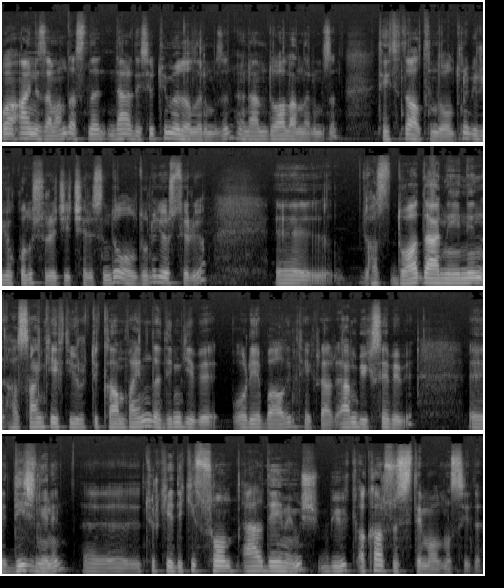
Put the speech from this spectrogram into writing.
Bu aynı zamanda aslında neredeyse tüm odalarımızın, önemli doğal alanlarımızın tehdit altında olduğunu, bir yok oluş süreci içerisinde olduğunu gösteriyor. Ee, Doğa Derneği'nin Hasankeyf'te yürüttüğü kampanyanın da dediğim gibi oraya bağlayayım tekrar en büyük sebebi e, Dicle'nin e, Türkiye'deki son el değmemiş büyük akarsu sistemi olmasıydı.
